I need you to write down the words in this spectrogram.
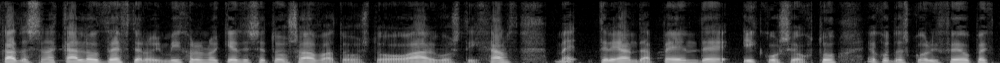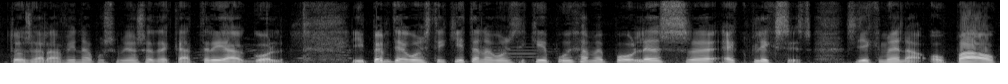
κάνοντας ένα καλό δεύτερο ημίχρονο. Κέρδισε το Σάββατο στο Άργο στη Χάμφ με 35-28, έχοντας κορυφαίο παίκτη το Ζαραβίνα που σημείωσε 13 γκολ. Η πέμπτη αγωνιστική ήταν αγωνιστική που είχαμε πολλές ε, εκπλήξεις. Συγκεκριμένα, ο Πάοκ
